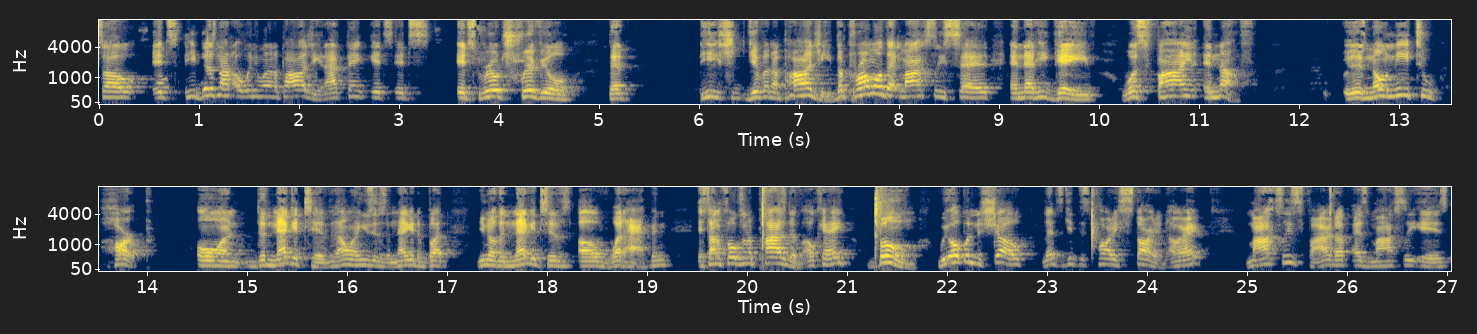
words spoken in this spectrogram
So it's he does not owe anyone an apology, and I think it's it's it's real trivial that he should give an apology. The promo that Moxley said and that he gave was fine enough. There's no need to harp on the negative. I don't want to use it as a negative, but you know, the negatives of what happened. It's time to focus on the positive. Okay. Boom. We open the show. Let's get this party started. All right. Moxley's fired up as Moxley is.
